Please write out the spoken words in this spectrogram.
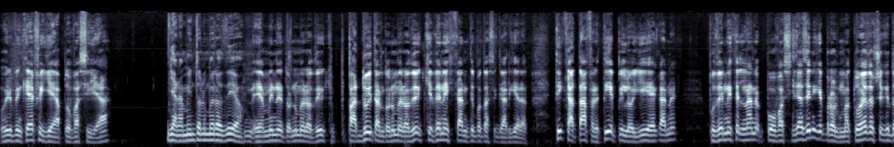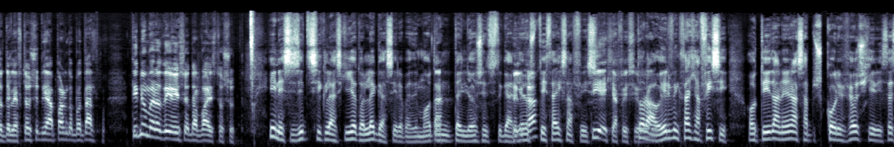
ο Irving έφυγε από το Βασιλιά Για να μείνει το νούμερο 2. για να μην είναι το νούμερο 2 και παντού ήταν το νούμερο 2 και δεν έχει κάνει τίποτα στην καριέρα του. Τι κατάφερε, τι επιλογή έκανε που δεν ήθελε να είναι. που ο Βασιλιάς δεν είχε πρόβλημα. Του έδωσε και το τελευταίο σουτ για να πάρουν το πρωτάθλημα. Τι νούμερο 2 είσαι όταν βάζεις το σουτ; Είναι η συζήτηση κλασική για το legacy, ρε παιδί μου. Όταν τελειώσει την καριέρα Ναι. Τελικά, σου, τι θα έχεις αφήσεις; Τι έχει αφήσει Τώρα, ο ο Irving θα έχει αφήσει ότι ήταν ένας από τους κορυφαίους χειριστές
